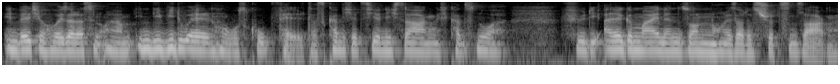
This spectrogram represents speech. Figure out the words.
in welche Häuser das in eurem individuellen Horoskop fällt. Das kann ich jetzt hier nicht sagen. Ich kann es nur für die allgemeinen Sonnenhäuser des Schützen sagen.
